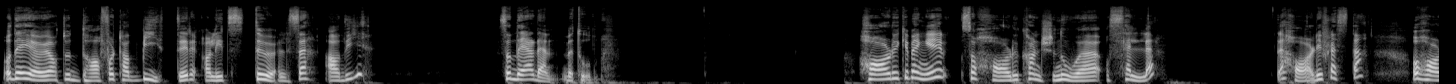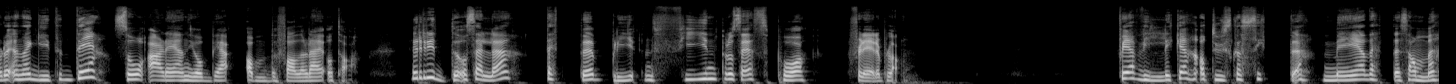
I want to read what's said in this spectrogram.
Og det gjør jo at du da får tatt biter av litt størrelse av de. Så det er den metoden. Har du ikke penger, så har du kanskje noe å selge? Det har de fleste, og har du energi til det, så er det en jobb jeg anbefaler deg å ta. Rydde og selge, dette blir en fin prosess på flere plan. For jeg vil ikke at du skal sitte med dette samme,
